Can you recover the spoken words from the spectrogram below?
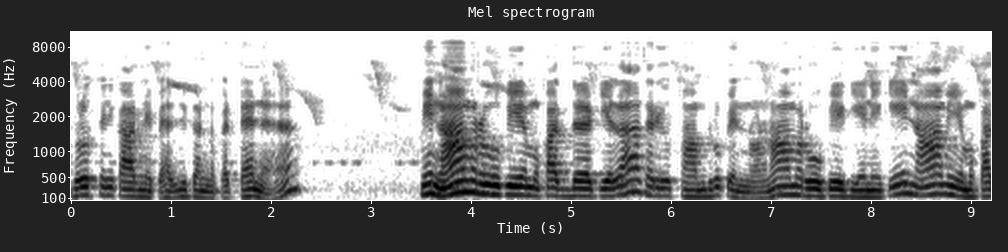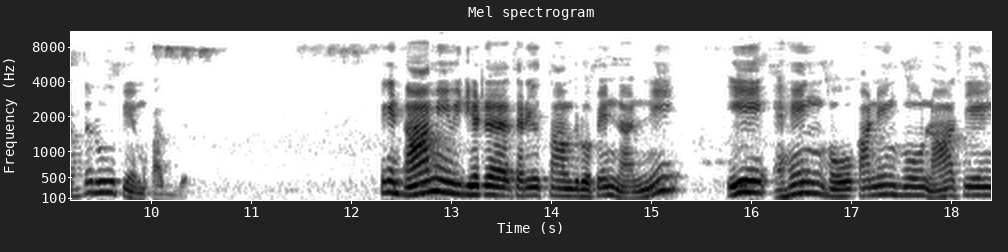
12 වෙනි කාරණේ පැහැදිලි කරනකොට තැන මේ නාම රූපය මොකද්ද කියලා සරියුත් හාමුදුරු පෙන්වනවා. නාම රූපය කියන එකේ නාමය මොකද්ද රූපය මොකද්ද? ඒකේ නාමයේ විදිහට සරියුත් හාමුදුරුව පෙන්වන්නේ ඒ ඇහෙන් හෝ කනෙන් හෝ නාසයෙන්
